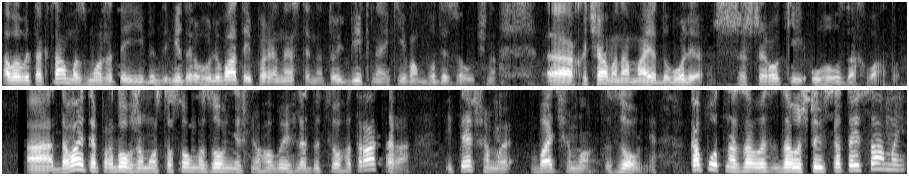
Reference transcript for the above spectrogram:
але ви так само зможете її відрегулювати і перенести на той бік, на який вам буде зручно. Е, Хоча вона має доволі широкий угол захвату. Давайте продовжимо стосовно зовнішнього вигляду цього трактора і те, що ми бачимо ззовні. Капот у залишився той самий.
